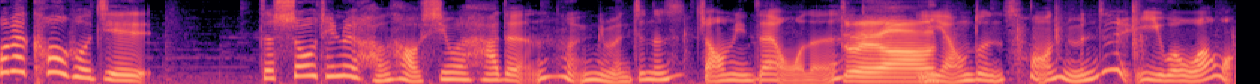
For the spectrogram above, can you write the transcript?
会不会 Coco 姐的收听率很好，是因为她的、嗯？你们真的是着迷在我的对啊，抑扬顿挫，你们就以为我要往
